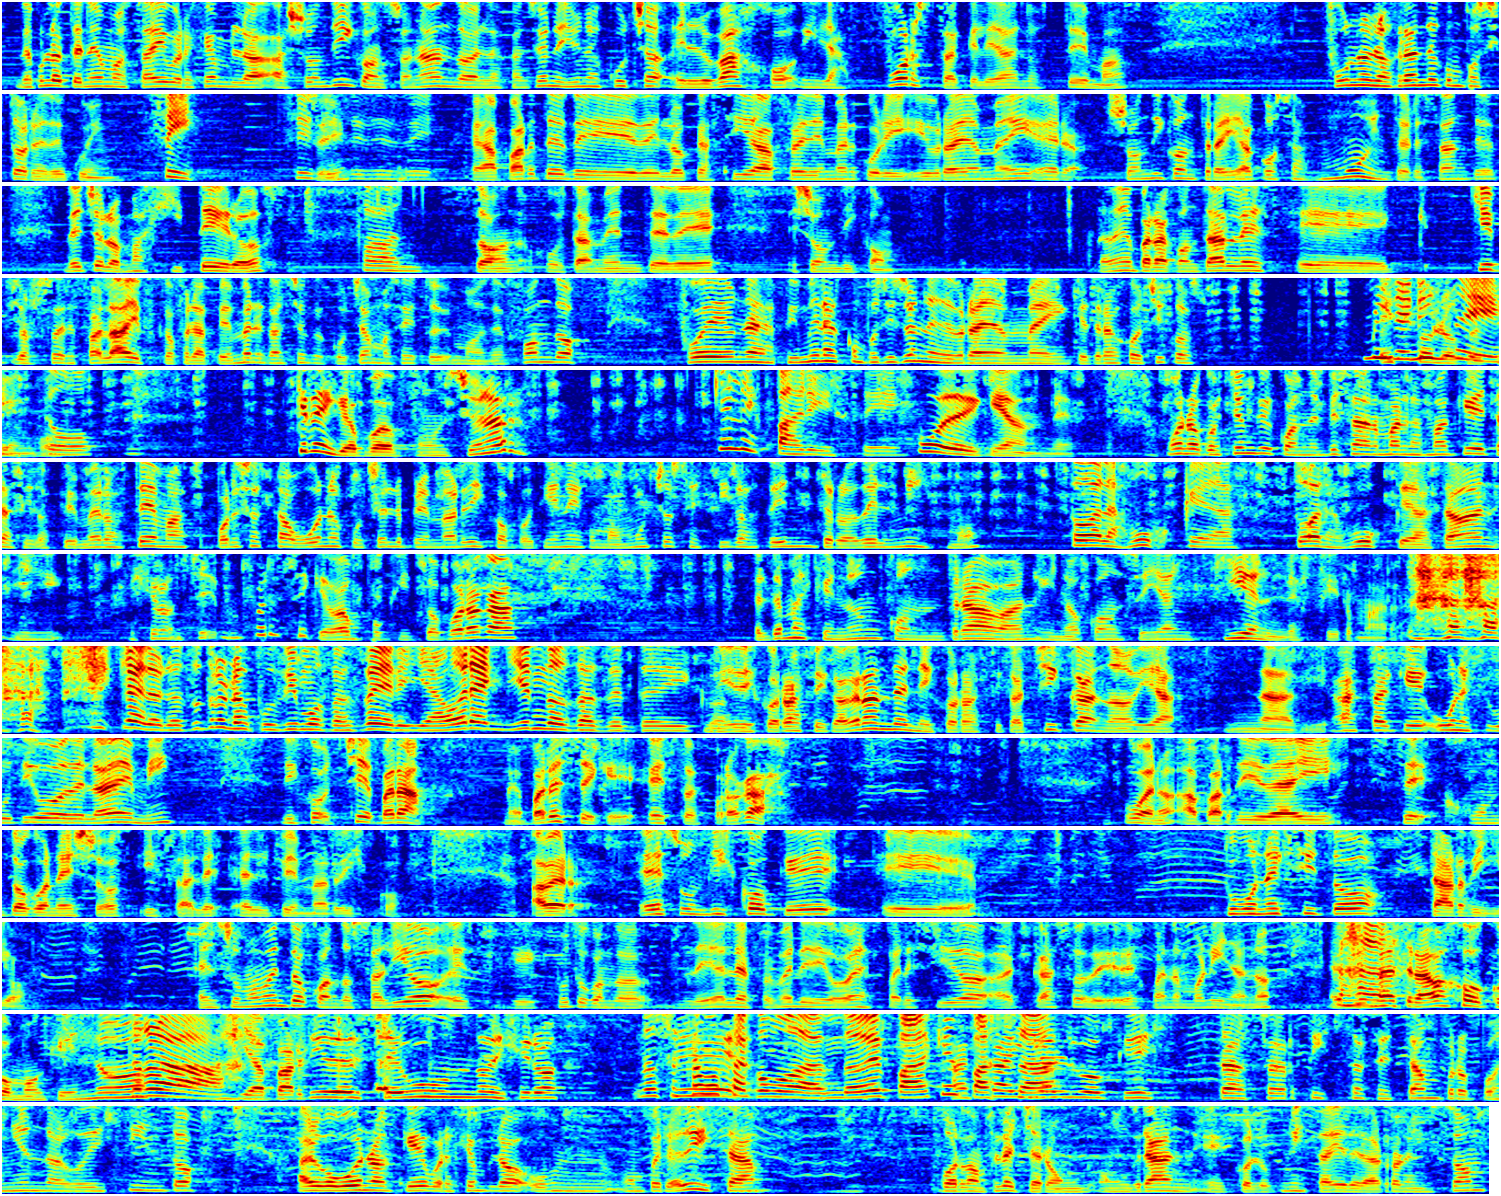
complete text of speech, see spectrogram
después lo tenemos ahí por ejemplo a John Deacon sonando en las canciones y uno escucha el bajo y la fuerza que le da a los temas fue uno de los grandes compositores de Queen Sí, sí, sí, ¿Sí? sí, sí. sí. Eh, Aparte de, de lo que hacía Freddie Mercury y Brian May, era, John Deacon traía cosas muy interesantes. De hecho, los más hiteros Son. son justamente de John Deacon. También para contarles, eh, Keep Yourself Alive, que fue la primera canción que escuchamos ahí, tuvimos de fondo, fue una de las primeras composiciones de Brian May que trajo, chicos. Miren, Esto es lo que esto. tengo. ¿Creen que puede funcionar? ¿Qué les parece? Puede que ande. Bueno, cuestión que cuando empiezan a armar las maquetas y los primeros temas, por eso está bueno escuchar el primer disco, porque tiene como muchos estilos dentro del mismo. Todas las búsquedas. Todas las búsquedas estaban y dijeron, che, me parece que va un poquito por acá. El tema es que no encontraban y no conseguían quién les firmara. claro, nosotros nos pusimos a hacer y ahora ¿quién nos hace este disco? Ni discográfica grande, ni discográfica chica, no había nadie. Hasta que un ejecutivo de la EMI dijo, che, pará, me parece que esto es por acá. Bueno, a partir de ahí se juntó con ellos y sale el primer disco. A ver, es un disco que eh, tuvo un éxito tardío. En su momento cuando salió, es que justo cuando leía la efeméride, digo, es parecido al caso de, de Juana Molina, ¿no? El primer trabajo como que no, Tra. y a partir del segundo dijeron, Nos "Che, estamos acomodando, ¿epa? ¿Qué acá hay pasa? algo que estas artistas están proponiendo algo distinto. Algo bueno que, por ejemplo, un, un periodista, Gordon Fletcher, un, un gran eh, columnista ahí de la Rolling Stone,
